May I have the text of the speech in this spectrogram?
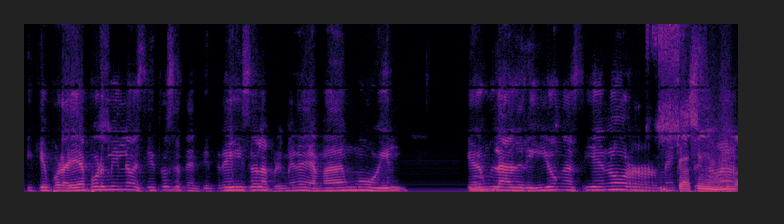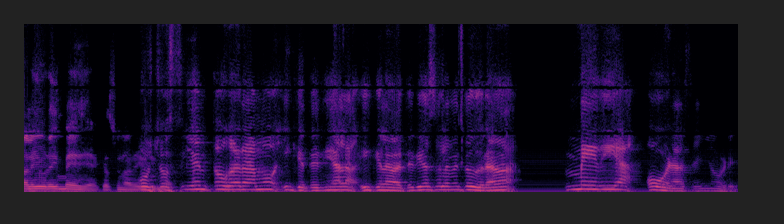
y que por allá por 1973 hizo la primera llamada en móvil, que era un ladrillón así enorme. Casi una libra y media, casi una libra 800 gramos y que tenía la y que la batería solamente duraba media hora, señores.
